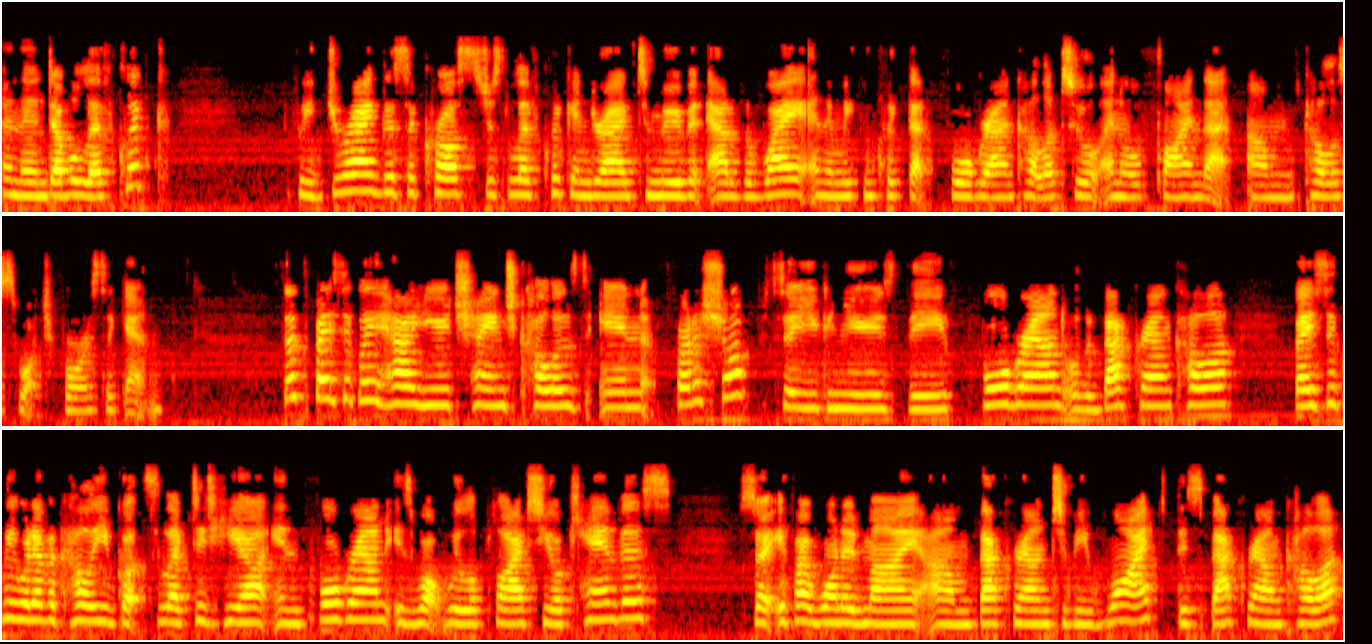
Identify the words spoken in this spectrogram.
And then double left click if we drag this across, just left click and drag to move it out of the way, and then we can click that foreground color tool and it will find that um, color swatch for us again. So that's basically how you change colors in Photoshop. So you can use the foreground or the background color. Basically, whatever color you've got selected here in foreground is what will apply to your canvas. So if I wanted my um, background to be white, this background color,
